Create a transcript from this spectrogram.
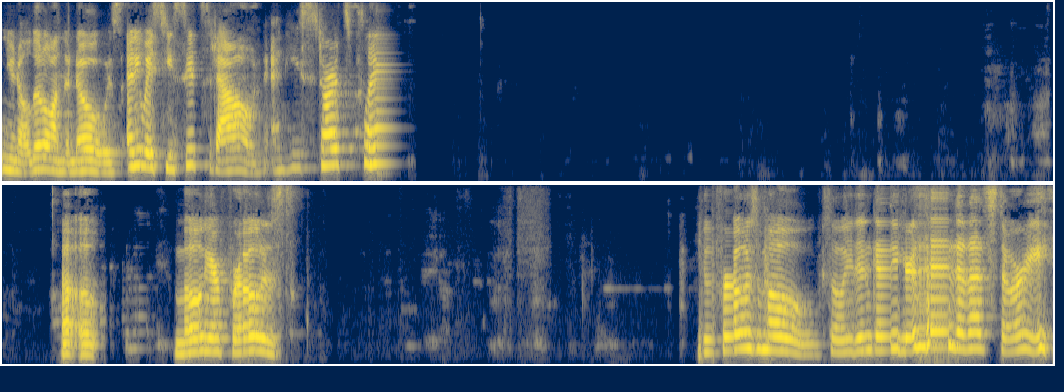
you know, a little on the nose. Anyways, he sits down and he starts playing Uh oh. Mo, you're froze. You froze Mo, so we didn't get to hear the end of that story.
